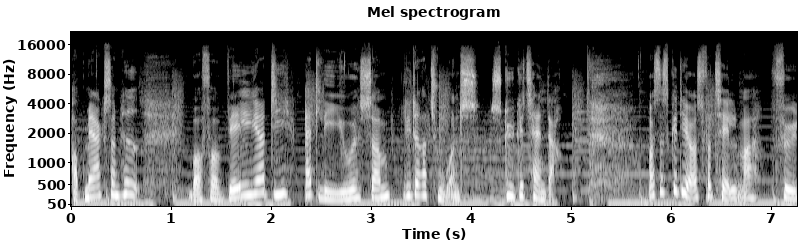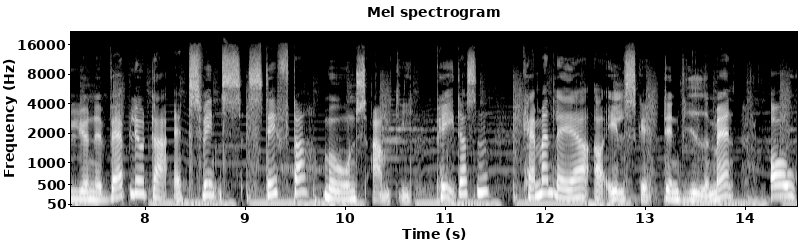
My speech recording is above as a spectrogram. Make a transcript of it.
opmærksomhed. Hvorfor vælger de at leve som litteraturens skyggetanter? Og så skal de også fortælle mig følgende. Hvad blev der af Tvinds stifter, Mogens Amdi Petersen? Kan man lære at elske den hvide mand? Og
